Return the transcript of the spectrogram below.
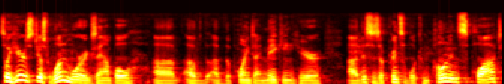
So here's just one more example uh, of, of the point I'm making here. Uh, this is a principal components plot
